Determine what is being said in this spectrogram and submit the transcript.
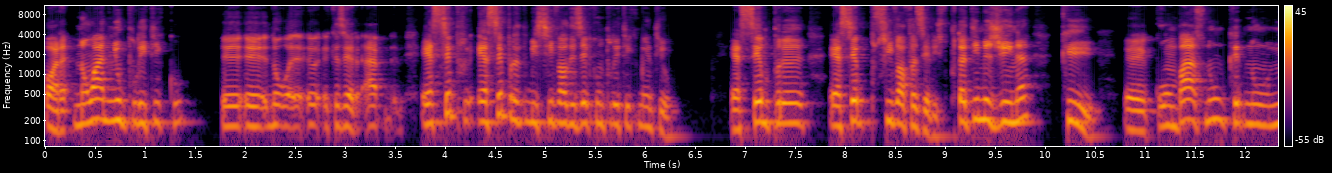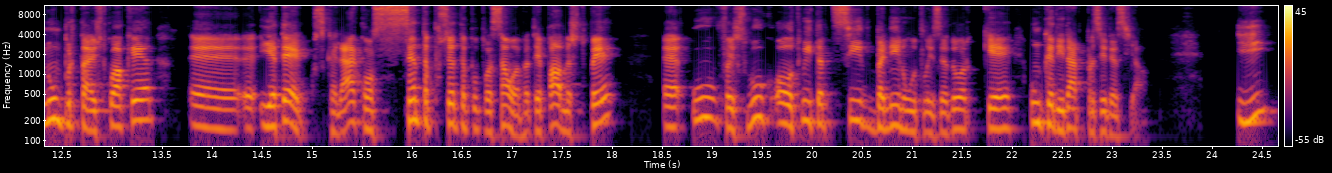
Ora, não há nenhum político. Eh, eh, eh, quer dizer, é, sempre, é sempre admissível dizer que um político mentiu. É sempre, é sempre possível fazer isto. Portanto, imagina que, com base num, num, num pretexto qualquer, e até, se calhar, com 60% da população a bater palmas de pé, o Facebook ou o Twitter decide banir um utilizador que é um candidato presidencial. E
